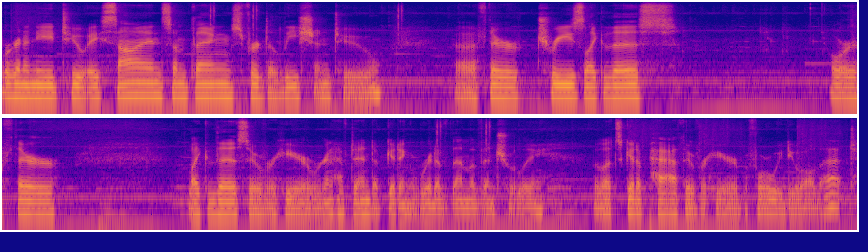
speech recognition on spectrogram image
We're going to need to assign some things for deletion too. Uh, if they're trees like this, or if they're like this over here, we're going to have to end up getting rid of them eventually. But let's get a path over here before we do all that.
